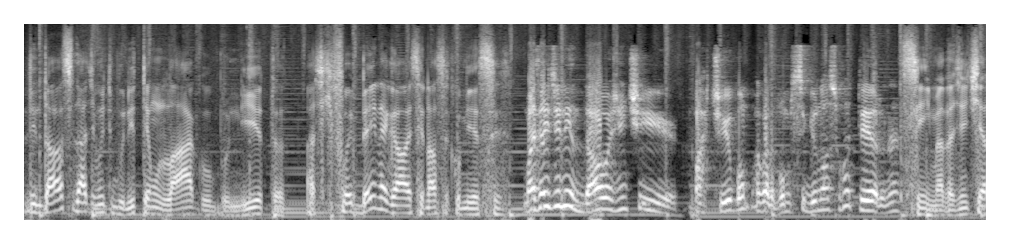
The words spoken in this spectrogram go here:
Lindau é uma cidade muito bonita, tem um lago bonito. Acho que foi bem legal esse nosso começo. Mas aí de Lindau a gente partiu, vamos, agora vamos seguir o nosso roteiro, né? Sim, mas a gente ia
